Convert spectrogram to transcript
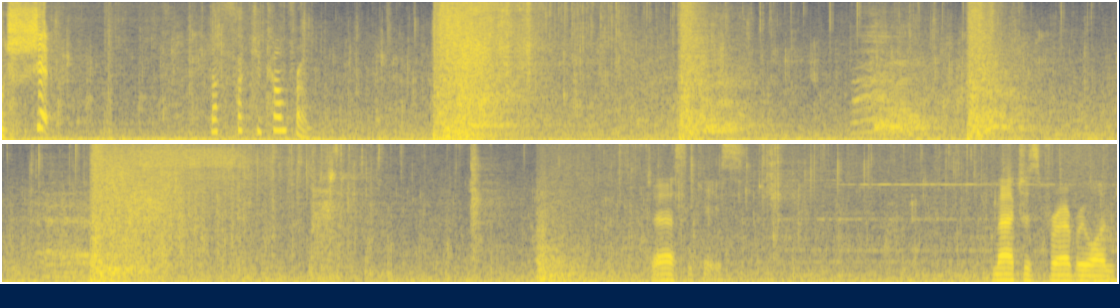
Oh shit! The fuck did you come from? Just in case. Matches for everyone.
